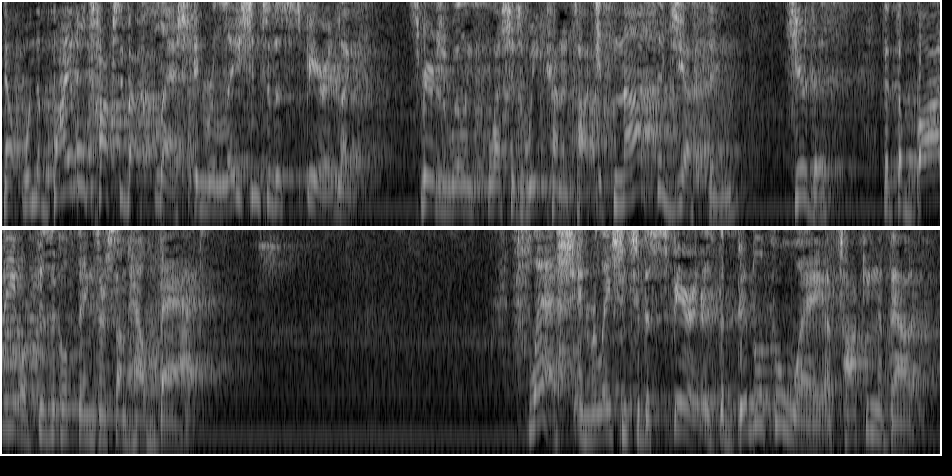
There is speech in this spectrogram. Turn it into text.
Now, when the Bible talks about flesh in relation to the spirit, like spirit is willing, flesh is weak kind of talk, it's not suggesting, hear this, that the body or physical things are somehow bad. Flesh, in relation to the spirit, is the biblical way of talking about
